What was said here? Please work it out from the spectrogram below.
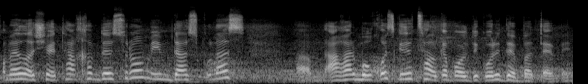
ყველა შეთანხმდეს რომ იმ დასკვნას აღარ მოყვეს კიდე ცალკე პოლიტიკური დებატები.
